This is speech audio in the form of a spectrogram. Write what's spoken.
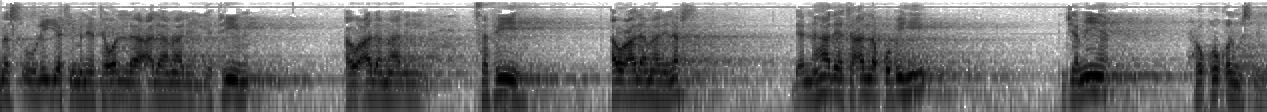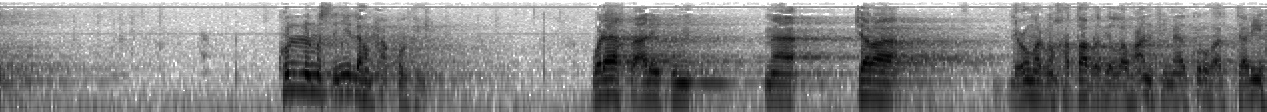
مسؤولية من يتولى على مال يتيم أو على مال سفيه أو على مال نفسه لأن هذا يتعلق به جميع حقوق المسلمين. كل المسلمين لهم حق فيه. ولا يخفى عليكم ما جرى لعمر بن الخطاب رضي الله عنه فيما يذكره التاريخ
